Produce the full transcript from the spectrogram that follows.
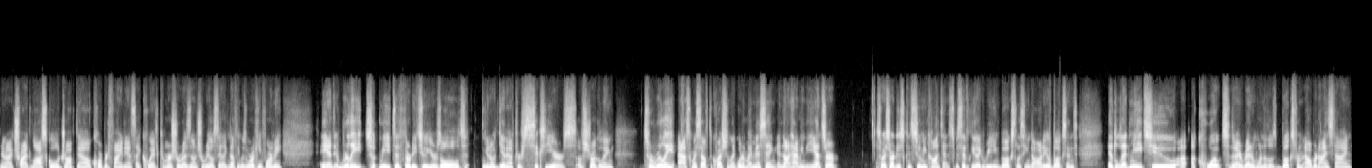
you know i tried law school dropped out corporate finance i quit commercial residential real estate like nothing was working for me. And it really took me to 32 years old you know again after six years of struggling to really ask myself the question like what am i missing? and not having the answer. So i started just consuming content specifically like reading books listening to audiobooks and it led me to a, a, quote that I read in one of those books from Albert Einstein,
